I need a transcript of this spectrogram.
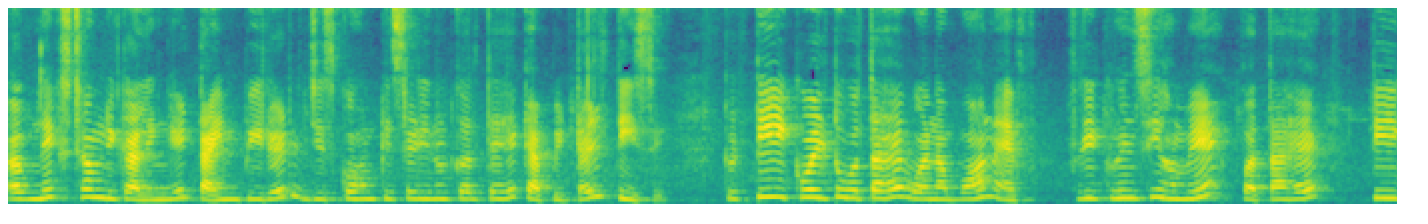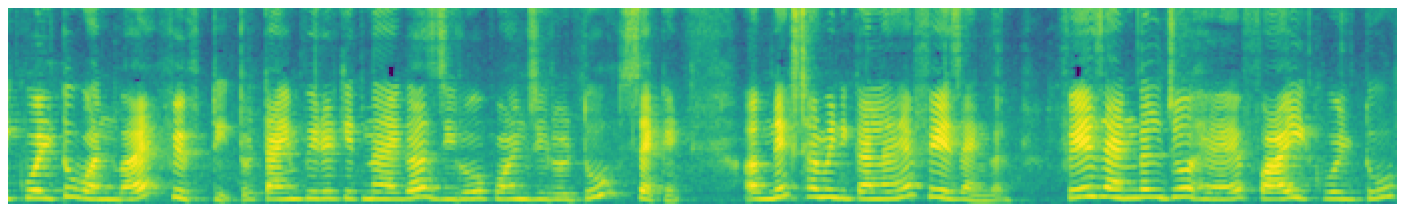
अब नेक्स्ट हम निकालेंगे टाइम पीरियड जिसको हम किससे डिनोट करते हैं? कैपिटल टी से। तो टी इक्वल टू होता है वन अपॉन एफ़ फ्रीक्वेंसी हमें पता है T equal to one by fifty तो टाइम पीरियड कितना आएगा? Zero point zero two second अब नेक्स्ट हमें निकालना है फ़ेज़ एंगल फ़ेज़ एंगल जो है फाइव इक्वल टू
